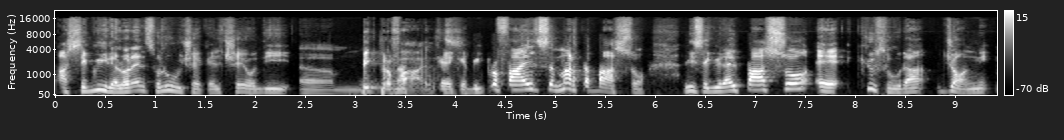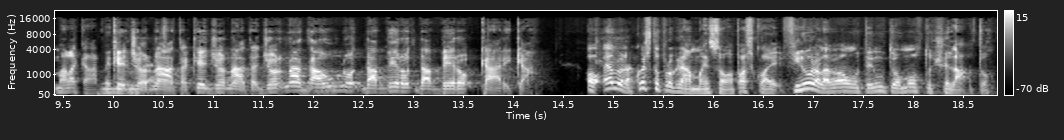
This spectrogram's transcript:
a seguire Lorenzo Luce che è il CEO di um, Big Profiles. Che, che Big Profiles, Marta Basso gli seguirà il passo e chiusura Johnny Malacarne. Che giornata, che giornata, giornata 1 davvero davvero carica. Oh, e allora questo programma, insomma, Pasquale, finora l'avevamo tenuto molto celato.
